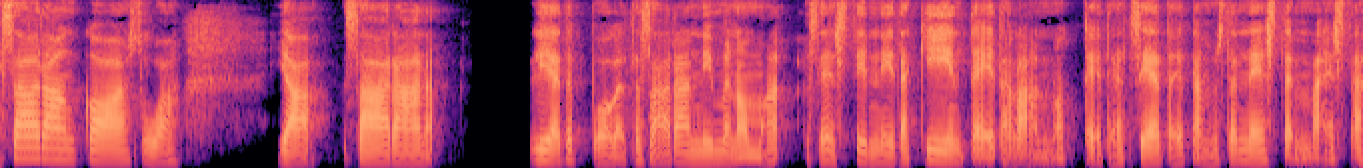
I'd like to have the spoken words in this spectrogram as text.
saadaan kaasua ja saadaan lietepuolelta saadaan nimenomaisesti niitä kiinteitä lannoitteita, että sieltä ei tämmöistä nestemäistä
